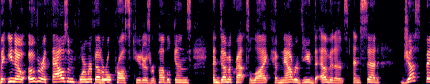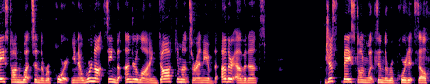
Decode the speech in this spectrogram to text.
But, you know, over a thousand former federal prosecutors, Republicans and Democrats alike, have now reviewed the evidence and said just based on what's in the report. You know, we're not seeing the underlying documents or any of the other evidence. Just based on what's in the report itself,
